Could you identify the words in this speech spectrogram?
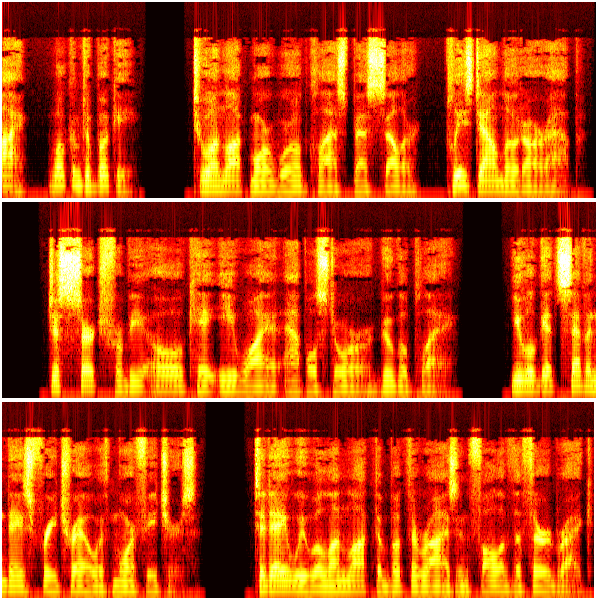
Hi, welcome to Bookey. To unlock more world class bestseller, please download our app. Just search for B O O K E Y at Apple Store or Google Play. You will get 7 days free trial with more features. Today we will unlock the book The Rise and Fall of the Third Reich,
